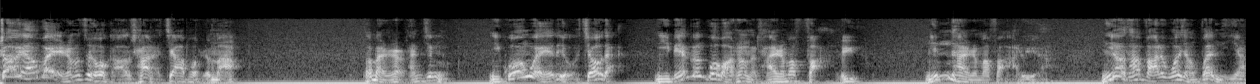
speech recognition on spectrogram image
张扬为什么最后搞得差点家破人亡？咱把这事儿谈清楚，你国安会也得有个交代。你别跟郭宝胜那谈什么法律，您谈什么法律啊？您要谈法律，我想问你一下：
